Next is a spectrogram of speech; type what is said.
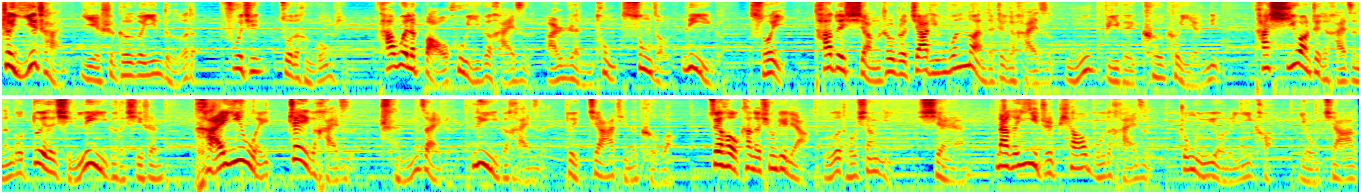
这遗产也是哥哥应得的，父亲做得很公平，他为了保护一个孩子而忍痛送走另一个，所以他对享受着家庭温暖的这个孩子无比的苛刻严厉。他希望这个孩子能够对得起另一个的牺牲，还因为这个孩子承载着另一个孩子对家庭的渴望。最后看到兄弟俩额头相抵，显然那个一直漂泊的孩子终于有了依靠，有家了。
